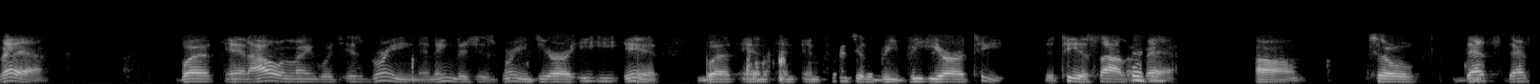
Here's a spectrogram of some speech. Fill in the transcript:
vert, but in our language, it's green. In English, it's green, G R E E N, but in, in, in French, it'll be V E R T. The T is silent, Mhm. vert. Um, so that's that's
